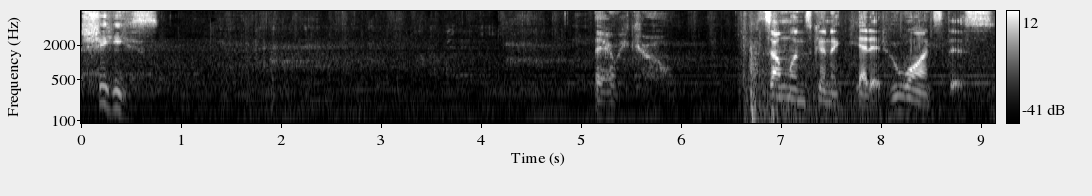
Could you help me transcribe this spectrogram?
Jeez. There we go. Someone's gonna get it. Who wants this?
